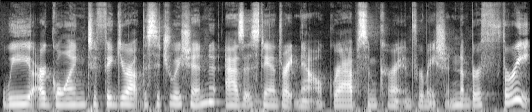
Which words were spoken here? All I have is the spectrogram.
We are going to figure out the situation as it stands right now, grab some current information. Number three,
